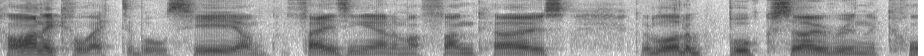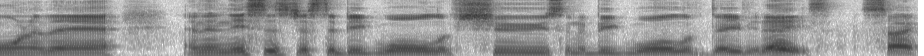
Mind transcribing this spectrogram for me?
kind of collectibles here. I'm phasing out of my Funkos. Got a lot of books over in the corner there, and then this is just a big wall of shoes and a big wall of DVDs. So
